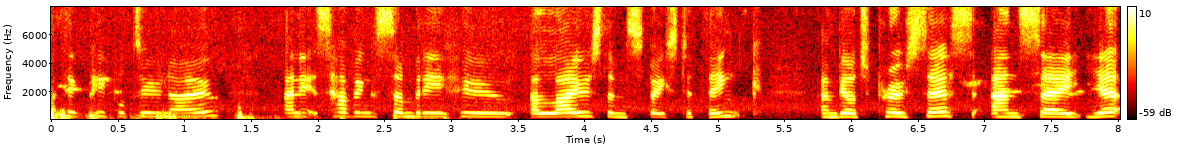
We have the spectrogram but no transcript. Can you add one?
I think people do know. And it's having somebody who allows them space to think and be able to process and say, yeah,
